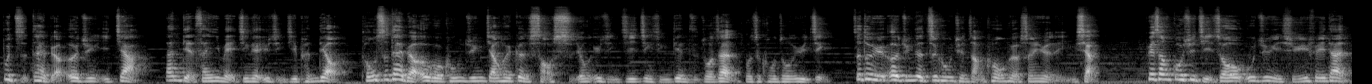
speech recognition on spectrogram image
不只代表俄军一架单点三亿美金的预警机喷掉，同时代表俄国空军将会更少使用预警机进行电子作战或是空中预警。这对于俄军的制空权掌控会有深远的影响。配上过去几周乌军以巡弋飞弹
